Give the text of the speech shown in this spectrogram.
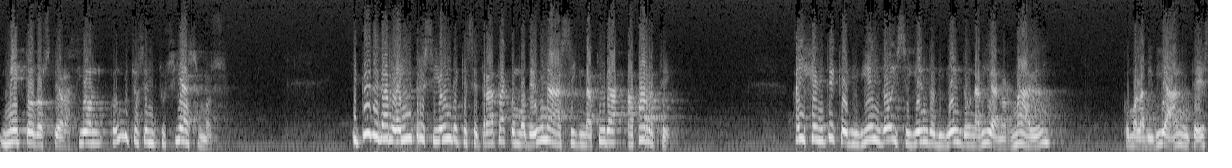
métodos de oración, con muchos entusiasmos. Y puede dar la impresión de que se trata como de una asignatura aparte hay gente que viviendo y siguiendo viviendo una vida normal, como la vivía antes,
